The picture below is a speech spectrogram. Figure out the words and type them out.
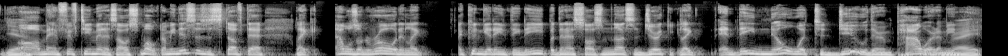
Yeah. oh man 15 minutes i was smoked i mean this is the stuff that like i was on the road and like I couldn't get anything to eat, but then I saw some nuts and jerky, like, and they know what to do. They're empowered. I mean, Right.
